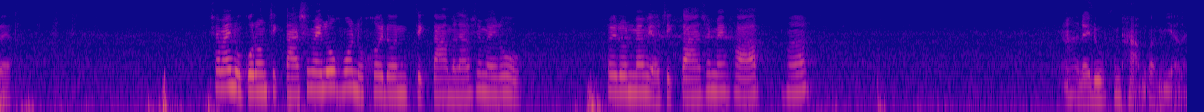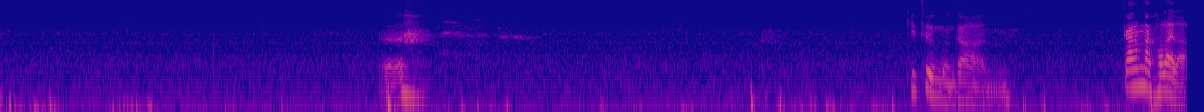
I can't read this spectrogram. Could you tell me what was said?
เลยอะใช่ไหมหนูกลัวโดนจิกตาใช่ไหมลูกเพราะว่าหนูเคยโดนจิกตามาแล้วใช่ไหมลูก เคยโดนแมวเหมียวจิกตาใช่ไหมครับฮะอ่าไหนดูคำถามก่อนมีอะไร เออ คิดถึงเหมือนกัน การน้ำหนักเท่าไหร่ละ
